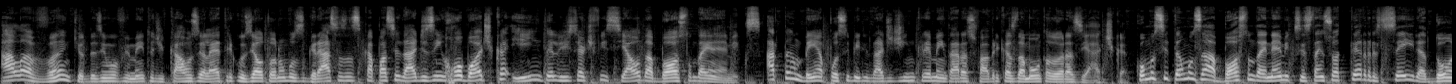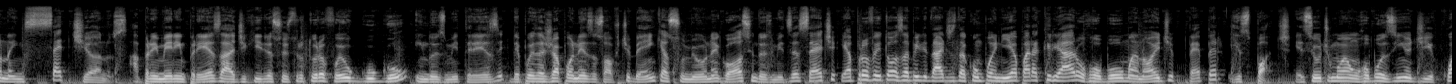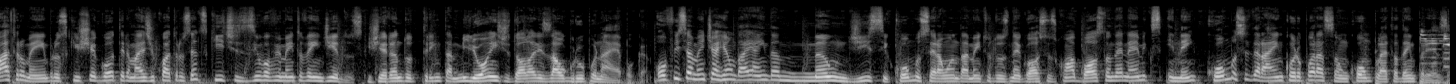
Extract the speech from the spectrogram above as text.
alavanque o desenvolvimento de carros elétricos e autônomos graças às capacidades em robótica e inteligência artificial da Boston Dynamics. Há também a possibilidade de incrementar as fábricas da montadora asiática. Como citamos, a Boston Dynamics está em sua terceira dona em sete anos. A primeira empresa a adquirir a sua estrutura foi o Google em 2013, depois a japonesa SoftBank assumiu o negócio em 2017 e aproveitou as habilidades da companhia para criar o robô humanoide Pepper e Spot. Esse último é um robozinho de quatro membros que chegou a ter mais de 400 kits de desenvolvimento vendidos, gerando 30 milhões de dólares ao grupo na época. Oficialmente a Hyundai ainda não disse como será o andamento dos negócios com a Boston Dynamics e nem como se dará a incorporação completa da empresa.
